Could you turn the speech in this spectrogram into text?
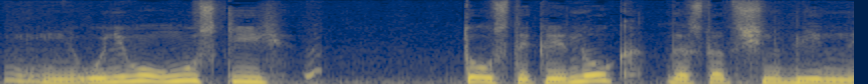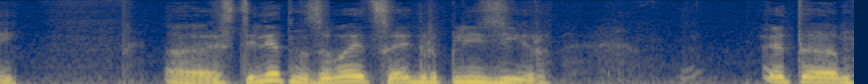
У него узкий, толстый клинок, достаточно длинный. Э, стилет называется эгроплезир. Это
